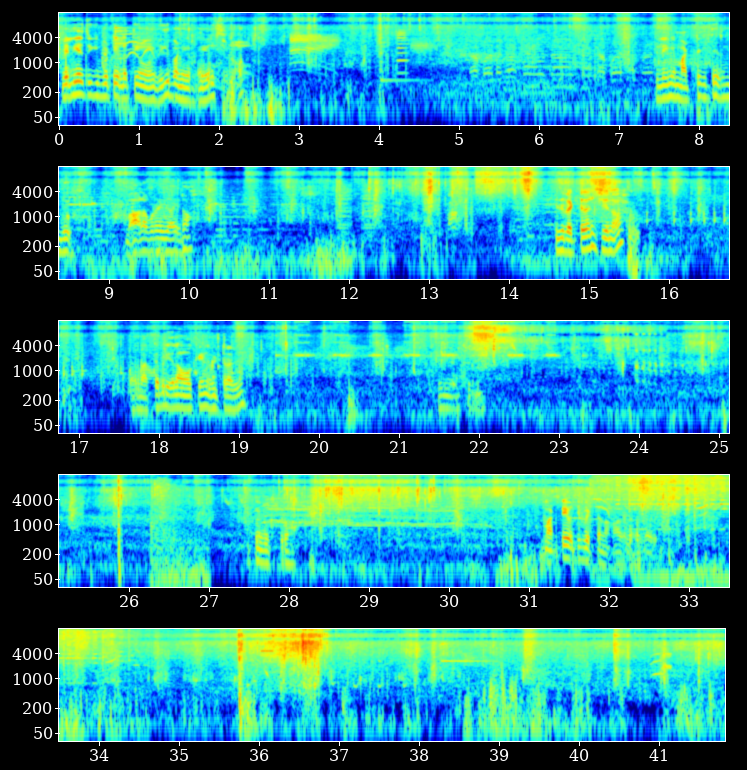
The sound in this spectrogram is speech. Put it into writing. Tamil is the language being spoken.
வெளியே தூக்கி போட்டு எல்லாத்தையும் இது பண்ணிடுறேன் எரிச்சிடணும். இல்லைங்க மட்டைக்கிட்ட இருந்து வாழை கூட இதாகிடும் இது வெட்ட தான் செய்யணும் மற்றபடி எல்லாம் ஓகேன்னு விட்டுறாது எடுத்துருங்க. இப்போ வெட்டுறோம் மட்டையை வச்சு வெட்டணும் அதில்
